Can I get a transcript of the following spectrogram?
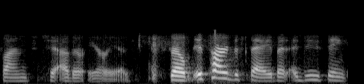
funds to other areas so it's hard to say but i do think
